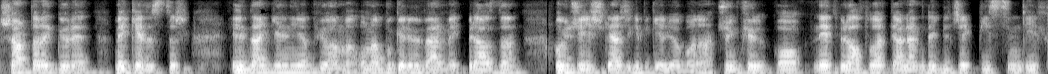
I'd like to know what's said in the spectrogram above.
Şartlara göre McAllister elinden geleni yapıyor ama ona bu görevi vermek biraz da oyuncuya işkence gibi geliyor bana. Çünkü o net bir 6 olarak değerlendirebilecek bir isim değil.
